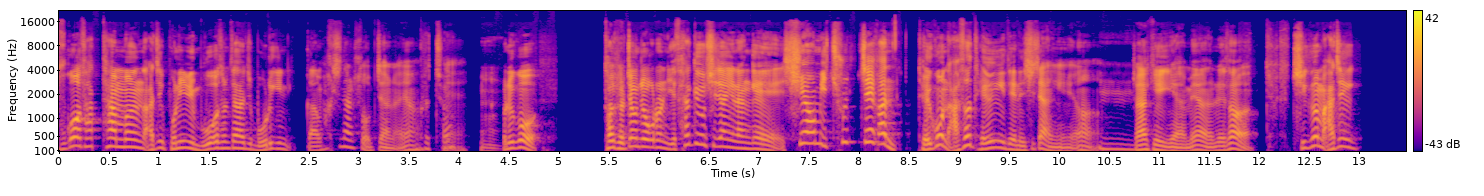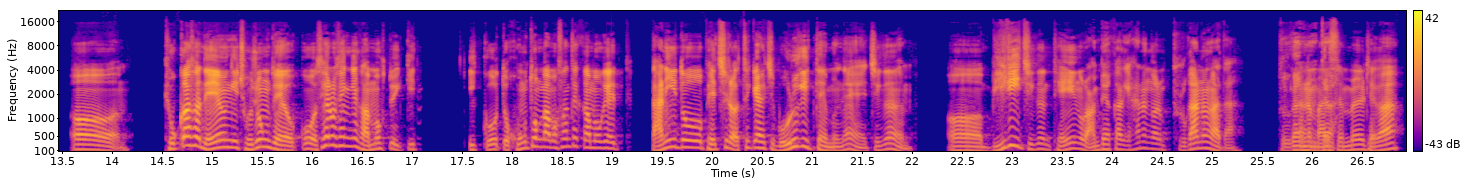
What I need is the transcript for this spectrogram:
국어 사탐은 아직 본인이 무엇을 선택할지 모르니까 확신할 수 없잖아요. 그렇죠. 네. 음. 그리고 더 결정적으로는 이 사교육 시장이라는 게 시험이 출제가 되고 나서 대응이 되는 시장이에요. 음. 정확히 얘기하면 그래서 지금 아직 어 교과서 내용이 조정되었고 새로 생긴 과목도 있기 있고 또 공통 과목 선택 과목의 난이도 배치를 어떻게 할지 모르기 때문에 지금 어 미리 지금 대응을 완벽하게 하는 건 불가능하다라는 불가능하다. 말씀을 제가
